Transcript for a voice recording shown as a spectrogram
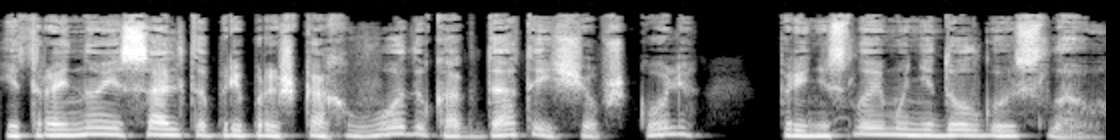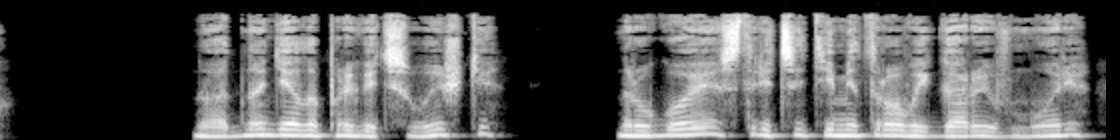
и тройное сальто при прыжках в воду когда-то еще в школе принесло ему недолгую славу. Но одно дело прыгать с вышки, другое — с тридцатиметровой горы в море,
